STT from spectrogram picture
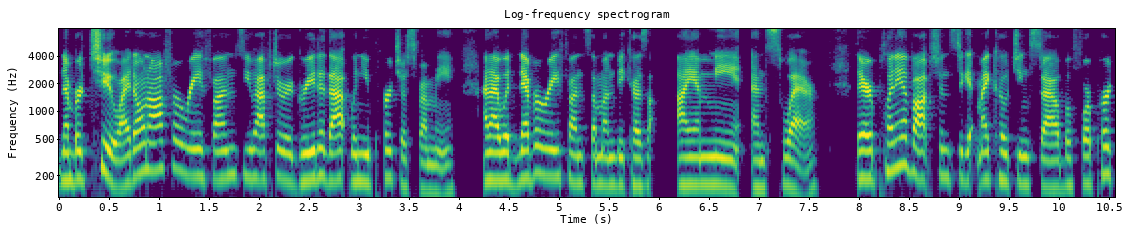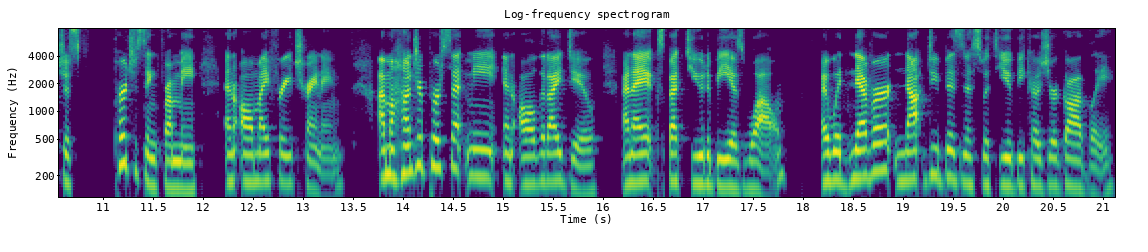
Number two, I don't offer refunds. You have to agree to that when you purchase from me. And I would never refund someone because I am me and swear. There are plenty of options to get my coaching style before purchase purchasing from me and all my free training. I'm 100% me in all that I do, and I expect you to be as well. I would never not do business with you because you're godly.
